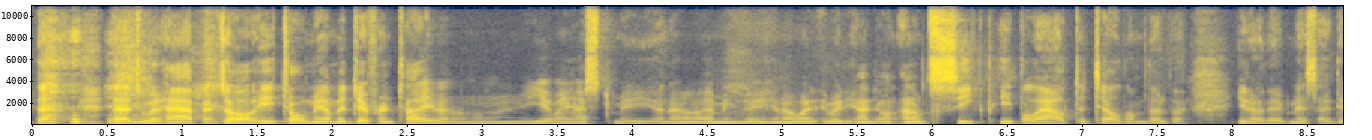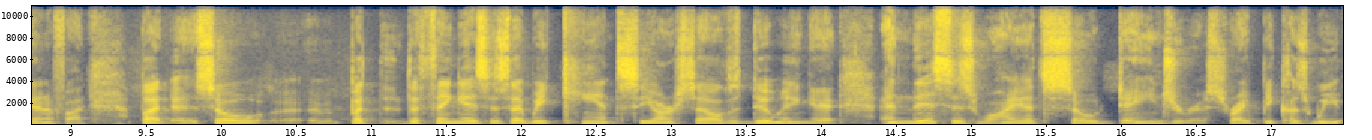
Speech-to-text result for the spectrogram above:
that, that's what happens. Oh, he told me I'm a different type. Oh, you asked me, you know. I mean, you know, I, I, don't, I don't seek people out to tell them they're the, you know, they've misidentified. But uh, so, uh, but the thing is, is that we can't see ourselves doing it, and this is why it's so dangerous, right? Because we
